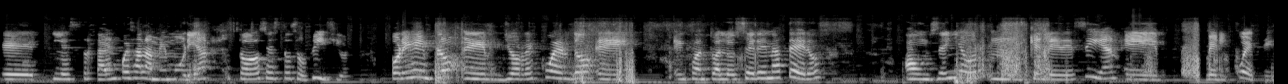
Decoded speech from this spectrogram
eh, les traen pues a la memoria todos estos oficios. Por ejemplo, eh, yo recuerdo en cuanto a los serenateros, a un señor mm, que le decían eh, vericuete,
